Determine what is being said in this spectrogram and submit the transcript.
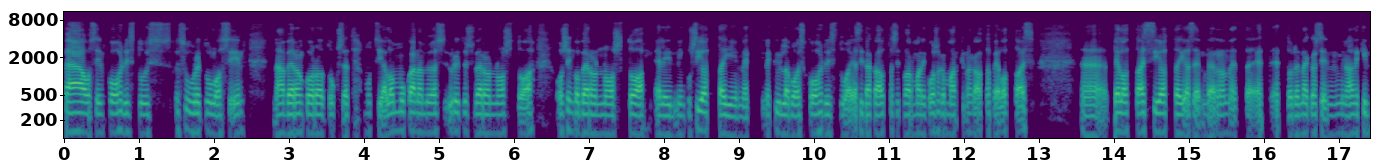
pääosin kohdistuisi suuritulosiin nämä veronkorotukset, mutta siellä on mukana myös yritysveron nostoa, osinkoveron nostoa, eli niin kuin sijoittajiin ne, ne kyllä voisi kohdistua ja sitä kautta sitten varmaan niin osakemarkkinan kautta pelottaisi, pelottaisi sijoittajia sen verran, että, että, että todennäköisin minä ainakin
